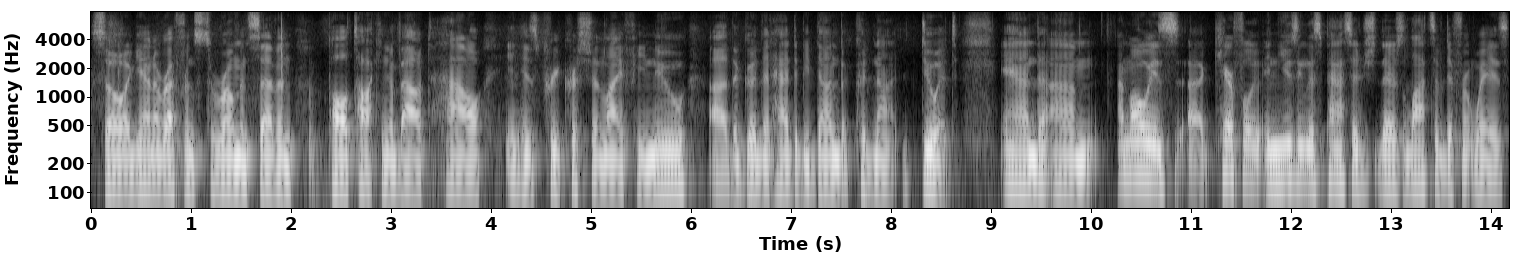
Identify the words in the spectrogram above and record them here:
So, again, a reference to Romans 7, Paul talking about how in his pre Christian life he knew uh, the good that had to be done but could not do it. And um, I'm always uh, careful in using this passage. There's lots of different ways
